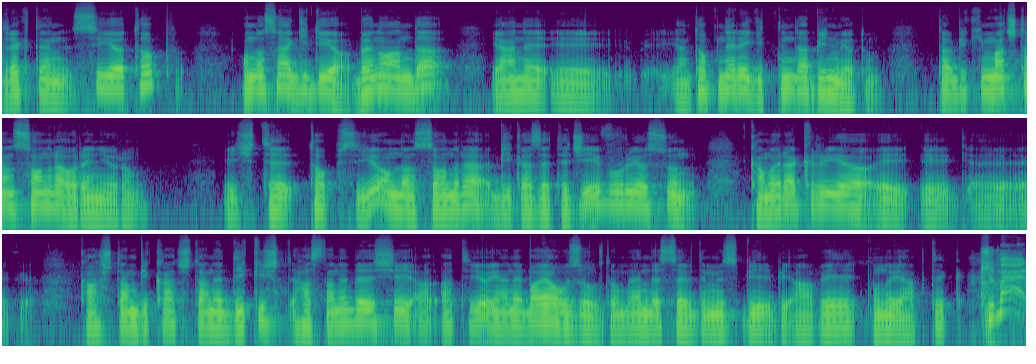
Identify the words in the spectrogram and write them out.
direkten sıyıyor top. Ondan sonra gidiyor. Ben o anda yani e, yani top nereye gittiğini de bilmiyordum. Tabii ki maçtan sonra öğreniyorum. İşte top sıyıyor. Ondan sonra bir gazeteciye vuruyorsun. Kamera kırıyor. E, e, e, kaçtan birkaç tane dikiş hastanede şey atıyor. Yani bayağı üzüldüm. Ben de sevdiğimiz bir, bir abi bunu yaptık. Tümer.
